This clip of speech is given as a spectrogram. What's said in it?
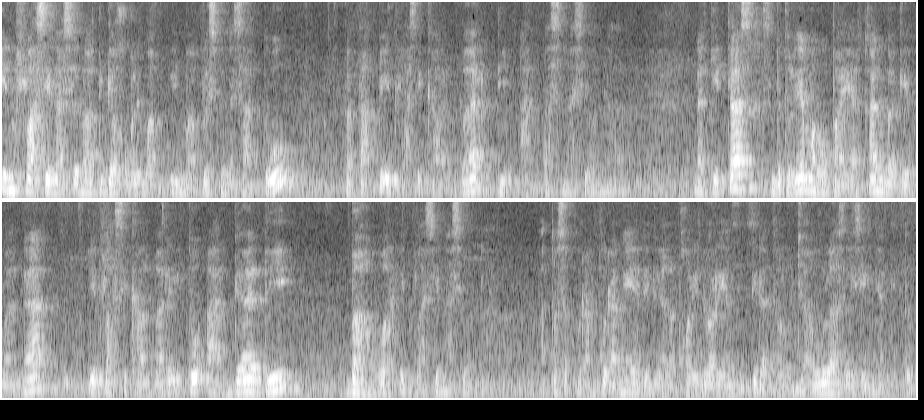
inflasi nasional 3,55 plus minus 1, tetapi inflasi kalbar di atas nasional. Nah kita sebetulnya mengupayakan bagaimana inflasi kalbar itu ada di bawah inflasi nasional atau sekurang-kurangnya ya di dalam koridor yang tidak terlalu jauh lah selisihnya gitu.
